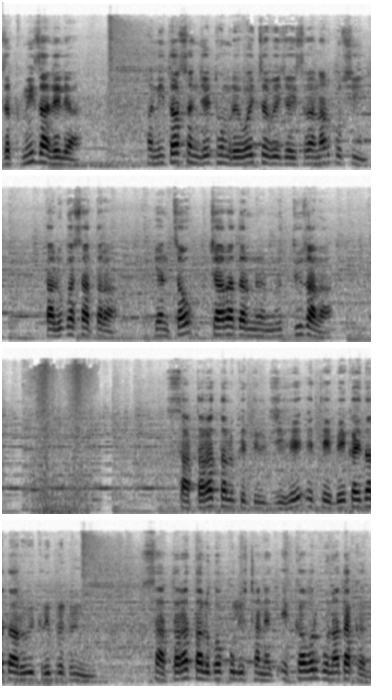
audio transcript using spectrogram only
जखमी झालेल्या अनिता संजय ठोंबरे वय चव्वेचाळीस राहणार कुशी तालुका सातारा यांचा उपचारादरम्यान मृत्यू झाला. सातारा तालुक्यातील जिहे येथे बेकायदा दारू विक्री प्रकरणी सातारा तालुका पोलीस ठाण्यात एकावर गुन्हा दाखल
